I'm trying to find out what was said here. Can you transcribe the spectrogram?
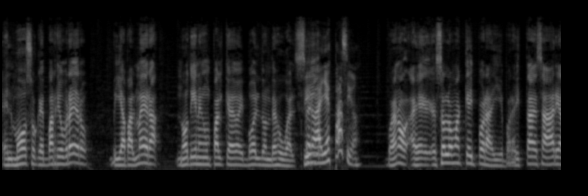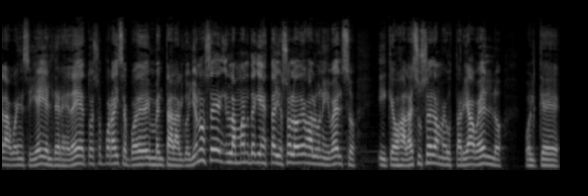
hermoso que es Barrio Obrero, Villa Palmera, no tienen un parque de béisbol donde jugar. Sí, Pero hay espacio. bueno, eh, eso es lo más que hay por ahí. Por ahí está esa área, la YNCA, el DRD, todo eso por ahí se puede inventar algo. Yo no sé en las manos de quién está, yo solo dejo al universo y que ojalá suceda, me gustaría verlo, porque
